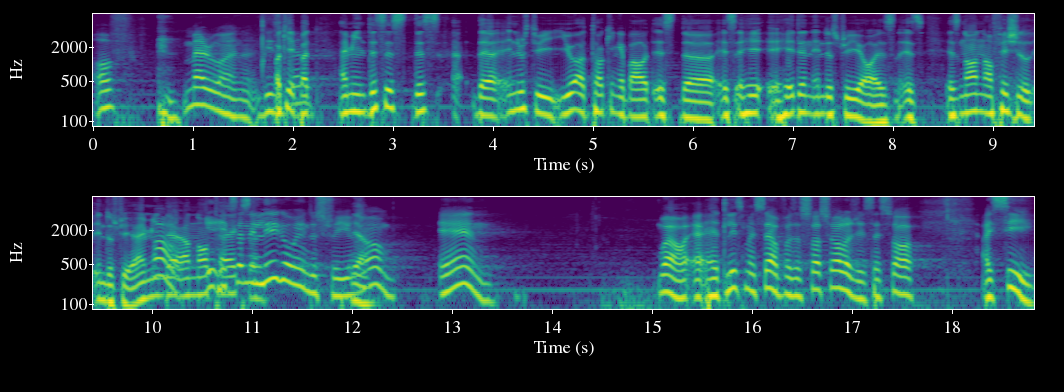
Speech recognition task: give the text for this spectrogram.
of marijuana. This Okay, but I mean, this is this uh, the industry you are talking about is the is a, hi- a hidden industry or is is is non-official industry. I mean, Oh, there are no. It's an illegal industry, you Yeah. know? And, well, a- at least myself as a sociologist, I saw, I see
